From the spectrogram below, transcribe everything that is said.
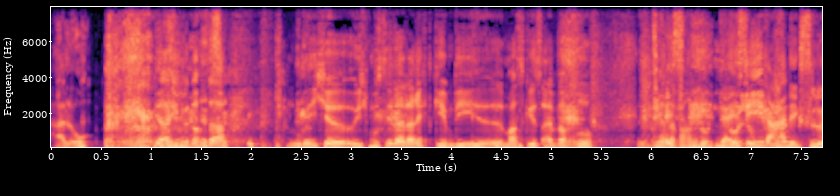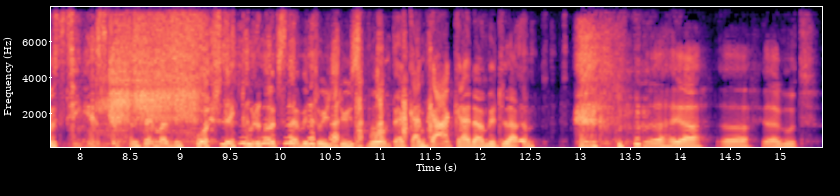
Hallo? Ja, ich bin noch da. Ich, äh, ich muss dir leider recht geben. Die äh, Maske ist einfach so. Die hat einfach null, da null ist so gar nichts Lustiges dran, wenn man sich vorstellt, du läufst damit durch Duisburg. Da kann gar keiner mitlachen. Ja, ja, ja, gut.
